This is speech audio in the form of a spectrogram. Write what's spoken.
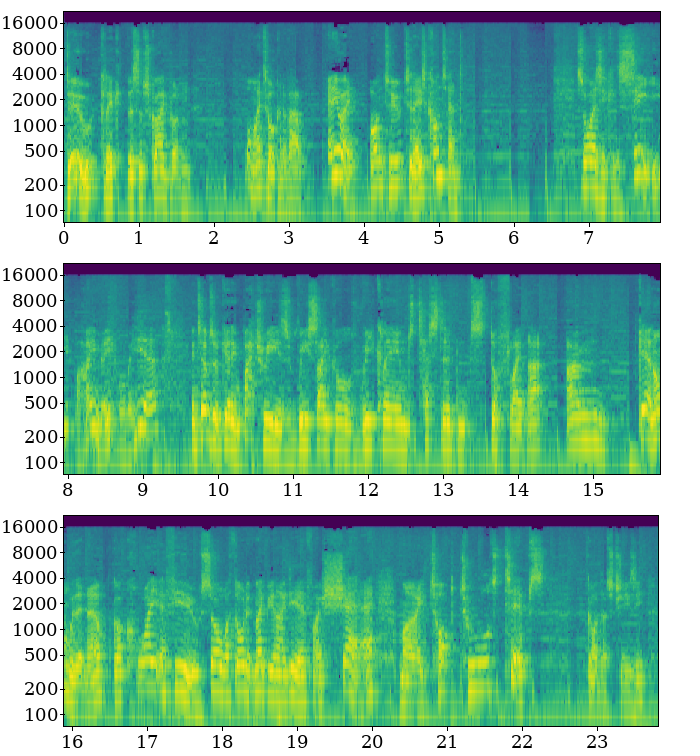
do click the subscribe button. What am I talking about? Anyway, on to today's content. So as you can see behind me over here, in terms of getting batteries recycled, reclaimed, tested and stuff like that, I'm getting on with it now. Got quite a few. So I thought it might be an idea if I share my top tools tips, God that's cheesy,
